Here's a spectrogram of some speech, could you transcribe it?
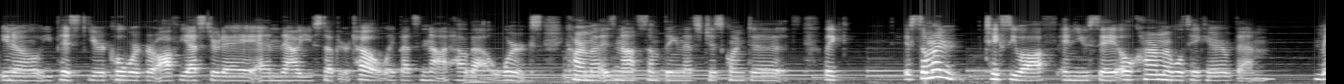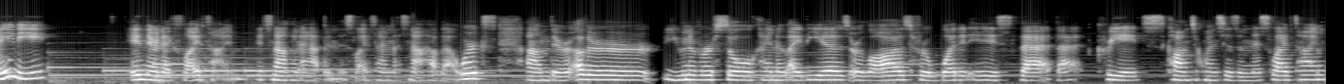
you know, you pissed your coworker off yesterday and now you stubbed your toe. Like, that's not how that works. Karma is not something that's just going to, like, if someone ticks you off and you say, oh, karma will take care of them, maybe in their next lifetime. It's not going to happen this lifetime. That's not how that works. Um, there are other universal kind of ideas or laws for what it is that that creates consequences in this lifetime,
